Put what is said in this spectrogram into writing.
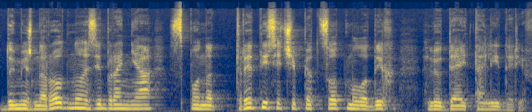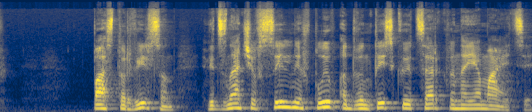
до міжнародного зібрання з понад 3500 молодих людей та лідерів. Пастор Вільсон відзначив сильний вплив Адвентистської церкви на Ямайці,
